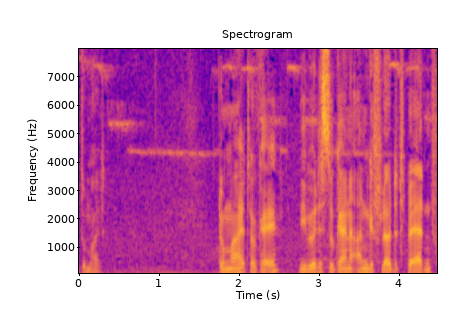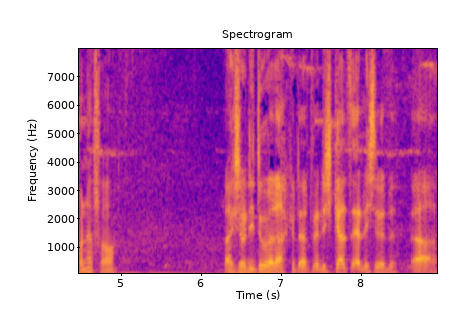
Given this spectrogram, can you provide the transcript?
Dummheit. Dummheit, okay. Wie würdest du gerne angeflirtet werden von einer Frau? Habe ich noch nie drüber nachgedacht, wenn ich ganz ehrlich bin. Ja.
